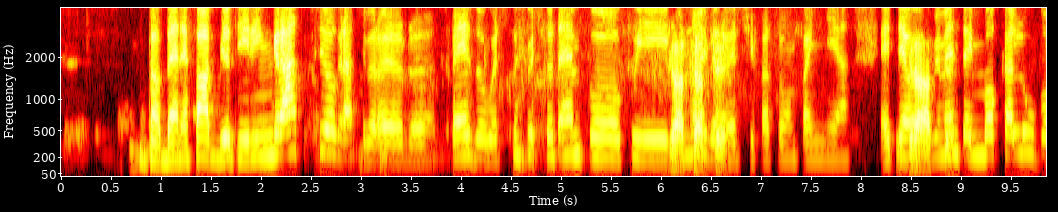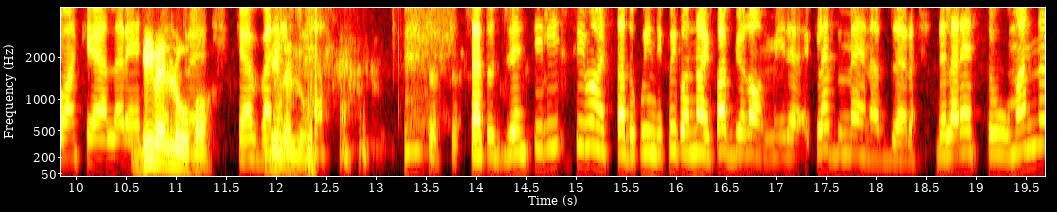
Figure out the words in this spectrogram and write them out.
Va bene Fabio, ti ringrazio, grazie per aver speso questo, questo tempo qui grazie con noi, per averci fatto compagnia e ti grazie. ovviamente in bocca al lupo anche alla resta. Viva il lupo! Che a Vanessa. Viva il lupo. è stato gentilissimo, è stato quindi qui con noi Fabio Lommi, club manager della Rest Woman,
